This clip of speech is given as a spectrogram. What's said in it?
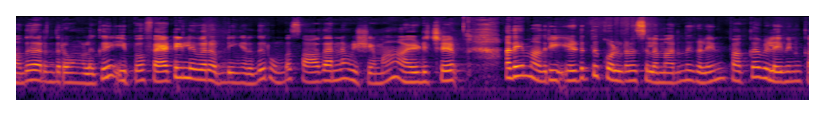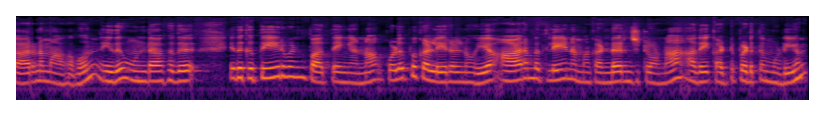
மது அருந்துறவங்களுக்கு இப்போ ஃபேட்டி லிவர் அப்படிங்கிறது ரொம்ப சாதாரண விஷயமா ஆயிடுச்சு. அதே மாதிரி எடுத்துக்கொள்கிற சில மருந்துகளின் பக்க விளைவின் காரணமாகவும் இது உண்டாகுது. இதுக்கு தீர்வுன்னு பார்த்தீங்கன்னா கொழுப்பு கல்லீரல் நோயை ஆரம்பத்திலேயே நம்ம கண்டறிஞ்சிட்டோன்னா அதை கட்டுப்படுத்த முடியும்.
